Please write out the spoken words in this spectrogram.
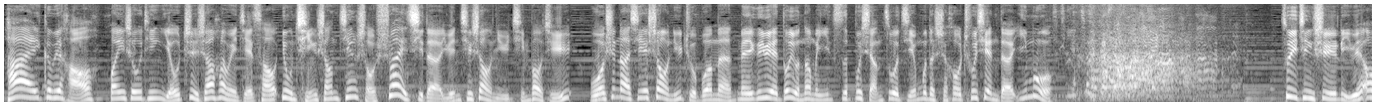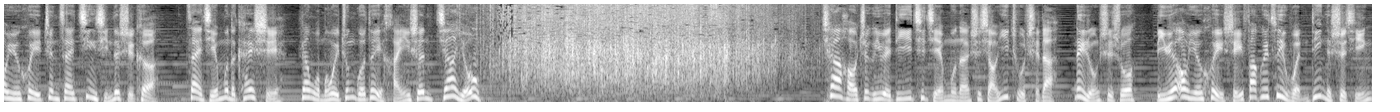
嗨，各位好，欢迎收听由智商捍卫节操、用情商坚守帅气的元气少女情报局。我是那些少女主播们每个月都有那么一次不想做节目的时候出现的一幕。最近是里约奥运会正在进行的时刻，在节目的开始，让我们为中国队喊一声加油！恰好这个月第一期节目呢是小一主持的，内容是说里约奥运会谁发挥最稳定的事情。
